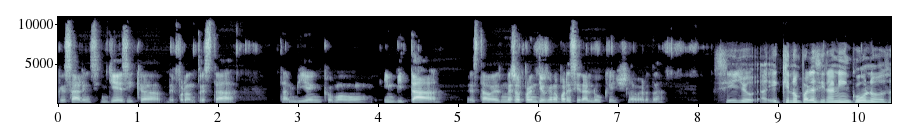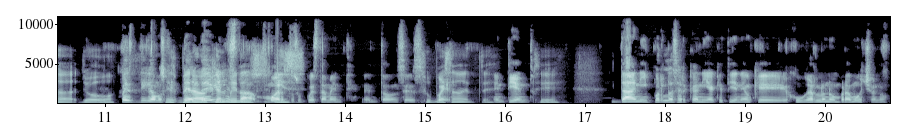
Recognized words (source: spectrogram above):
qué salen. Jessica de pronto está también como invitada. Esta vez me sorprendió que no apareciera Lukish, la verdad. Sí, yo, que no pareciera ninguno, o sea, yo pues digamos que esperaba que al menos está muerto supuestamente, entonces supuestamente entiendo. Sí. Dani por la cercanía que tiene, aunque jugar lo nombra mucho, ¿no?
